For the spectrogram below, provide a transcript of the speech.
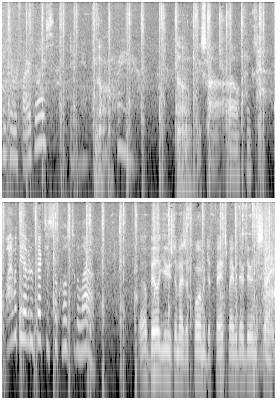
think they were fireflies? Damn man. No, Brr. No, I don't think so. I don't think so. Why would they have infected so close to the lab? Well, Bill used them as a form of defense. Maybe they're doing the same.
